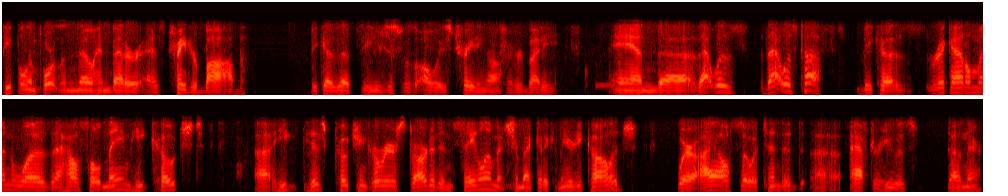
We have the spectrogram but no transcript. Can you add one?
people in Portland know him better as Trader Bob because that's he just was always trading off everybody, and uh, that was that was tough because Rick Adelman was a household name. He coached. Uh, he his coaching career started in Salem at Chemeketa Community College, where I also attended uh, after he was done there.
